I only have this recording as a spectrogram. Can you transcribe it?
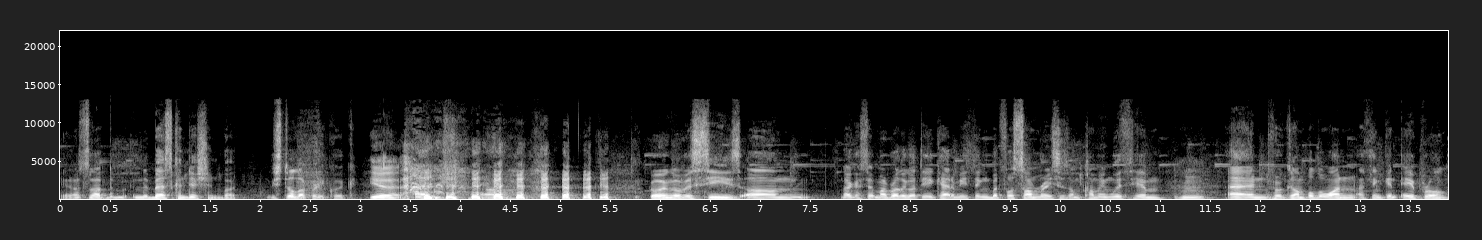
you know it's not the, in the best condition, but we still are pretty quick. Yeah. Going overseas, um, like I said, my brother got the academy thing, but for some races, I'm coming with him. And for example, the one I think in April,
